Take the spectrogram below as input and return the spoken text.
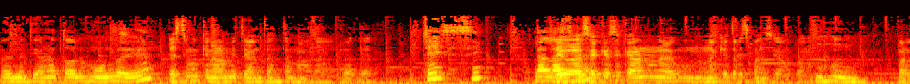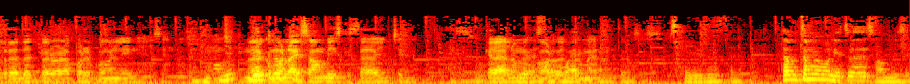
les metieron a todo el mundo, ¿eh? Lástima que no le metieron tanta mala al Red Dead. Sí, sí, sí. La Digo, sé que sacaron una, una que otra expansión para, Ujú. Para el Red Dead, pero era por el juego en línea, o sea, no, era como, Yo- no yo era como la de zombies que estaba bien chida. Eso Que era lo mejor del bueno. primero, entonces. Sí, está, muy bonito ese zombie, sí,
